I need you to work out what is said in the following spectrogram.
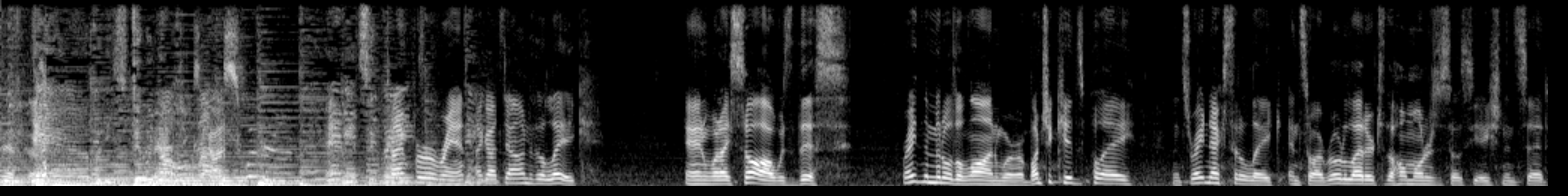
Finn does. Yeah, but he's doing alright. And it's a great Time for a rant. I got down to the lake and what I saw was this right in the middle of the lawn where a bunch of kids play and it's right next to the lake. And so I wrote a letter to the homeowners association and said,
